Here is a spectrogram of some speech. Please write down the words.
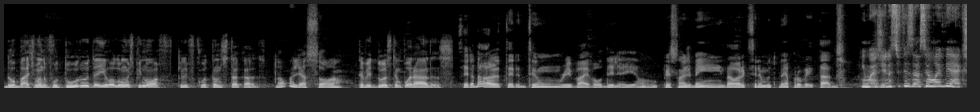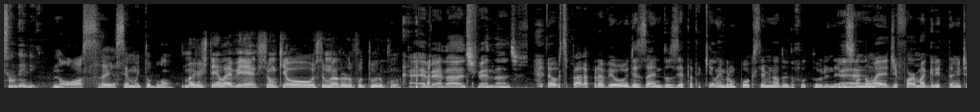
do Batman do Futuro, e daí rolou um spin-off, que ele ficou tão destacado. Não, olha só. Teve duas temporadas. Seria da hora ter, ter um revival dele aí. É um personagem bem da hora que seria muito bem aproveitado. Imagina se fizessem um live action dele. Nossa, ia ser muito bom. Mas a gente tem live action, que é o Exterminador do Futuro, pô. É verdade, verdade. Eu, se parar pra ver o design do Zeta, até que lembra um pouco o Exterminador do Futuro, né? Ele É. só não é de forma gritante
